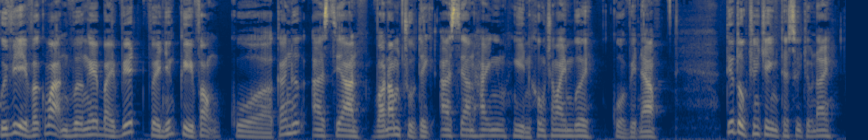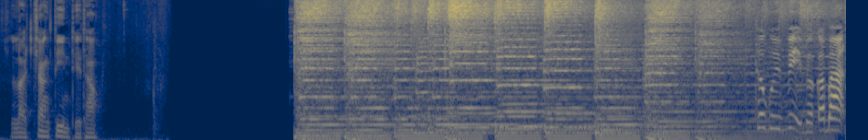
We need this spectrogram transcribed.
Quý vị và các bạn vừa nghe bài viết về những kỳ vọng của các nước ASEAN vào năm Chủ tịch ASEAN 2020 của Việt Nam. Tiếp tục chương trình thời sự chiều nay là trang tin thể thao. Thưa quý vị và các bạn,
